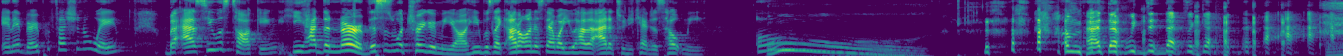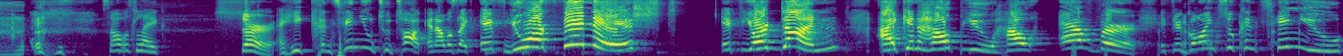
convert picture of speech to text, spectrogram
In a very professional way. But as he was talking, he had the nerve. This is what triggered me, y'all. He was like, I don't understand why you have an attitude. You can't just help me. Oh. I'm mad that we did that together. so I was like, sir. And he continued to talk. And I was like, if you are finished, if you're done, I can help you. However, if you're going to continue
